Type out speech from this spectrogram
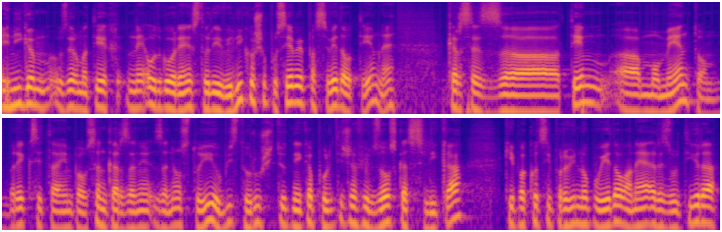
enigem oziroma teh neodgovorjenih stvari veliko, še posebej pa seveda o tem, ne, ker se z uh, tem uh, momentom Brexita in pa vsem, kar za, ne, za njo stoji, v bistvu ruši tudi neka politična filozofska slika, ki pa, kot si pravilno povedal, ne, rezultira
